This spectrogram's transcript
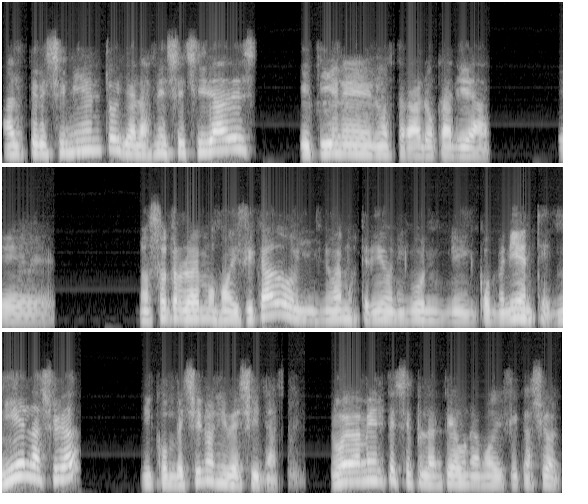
al crecimiento y a las necesidades que tiene nuestra localidad. Eh, nosotros lo hemos modificado y no hemos tenido ningún inconveniente, ni en la ciudad, ni con vecinos ni vecinas. Nuevamente se plantea una modificación.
